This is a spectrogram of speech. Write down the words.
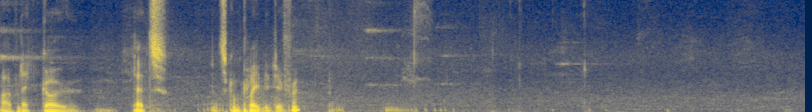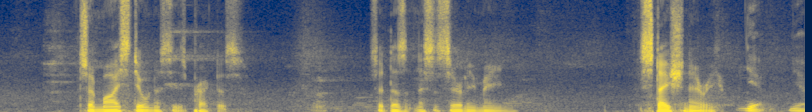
I've let go. That's that's completely different. So my stillness is practice. So it doesn't necessarily mean stationary. Yeah. Yeah.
